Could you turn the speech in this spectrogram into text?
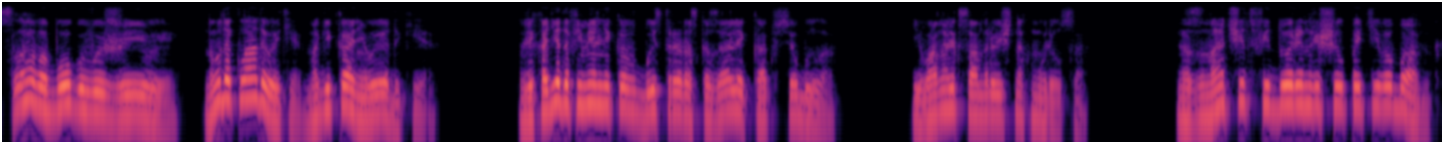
Слава богу, вы живы! Ну, докладывайте, магикане вы эдакие. Лиходедов и Мельников быстро рассказали, как все было. Иван Александрович нахмурился. — Значит, Федорин решил пойти в банк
